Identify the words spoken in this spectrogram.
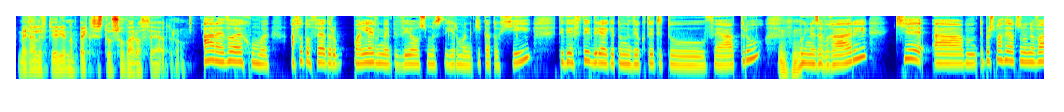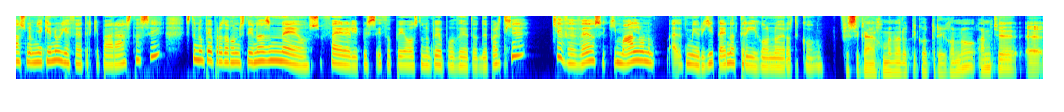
μεγάλη ευκαιρία να παίξει στο σοβαρό θέατρο. Άρα εδώ έχουμε αυτό το θέατρο που παλεύει να επιβιώσουμε στη γερμανική κατοχή, τη διευθύντρια και τον ιδιοκτήτη του θεατρου που είναι ζευγάρι και α, την προσπάθειά τους να ανεβάσουν μια καινούργια θεατρική παράσταση, στην οποία πρωταγωνιστεί ένας νέος φέρελπης ηθοποιός, τον οποίο υποδίεται ο Ντεπαρτιέ, και βεβαίως εκεί μάλλον δημιουργείται ένα τρίγωνο ερωτικό. Φυσικά έχουμε ένα ερωτικό τρίγωνο, αν και ε,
